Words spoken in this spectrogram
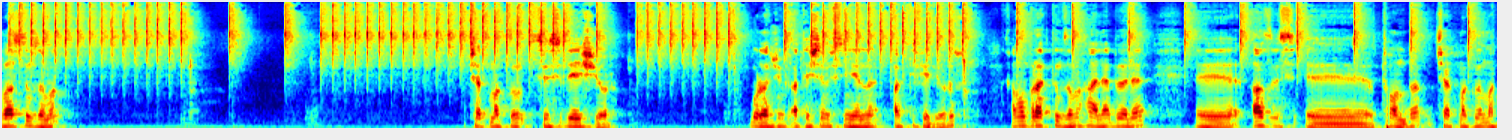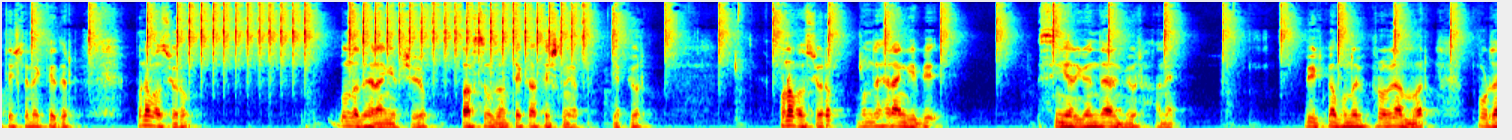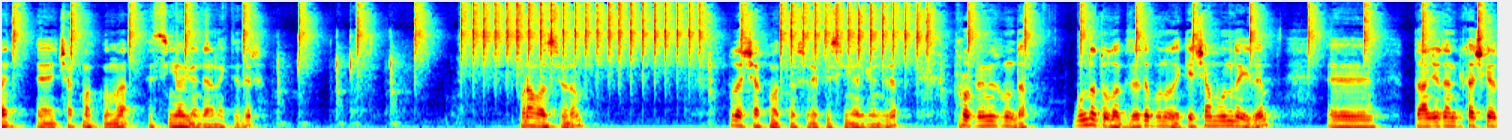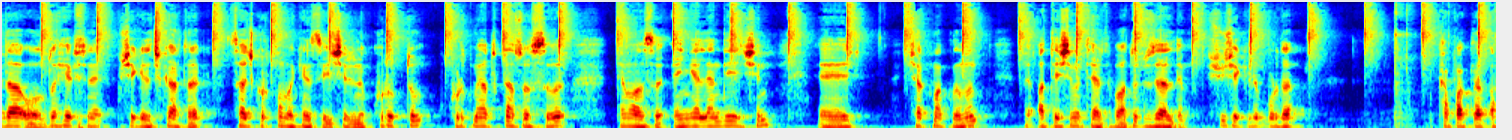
Bastığım zaman çakmaklığın sesi değişiyor. Buradan çünkü ateşleme sinyalini aktif ediyoruz. Ama bıraktığım zaman hala böyle e, az bir e, tonda çakmaklığım ateşlemektedir. Buna basıyorum. Bunda da herhangi bir şey yok. Bastığım zaman tekrar ateşleme yap- yapıyor. Buna basıyorum. Bunda herhangi bir sinyal göndermiyor. Hani büyük ihtimal bunda bir problem var. Buradan e, çakmaklığıma sinyal göndermektedir. Buna basıyorum. Bu da çakmakla sürekli sinyal gönderiyor. Problemimiz bunda. Bunda da olabilirdi. Bunda da. Geçen bundaydım. Ee, daha önceden birkaç kere daha oldu. Hepsini bu şekilde çıkartarak saç kurutma makinesi içerini kuruttum. Kurutma yaptıktan sonra sıvı teması engellendiği için e, çakmaklığımın e, ateşleme tertibatı düzeldi. Şu şekilde burada kapaklar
